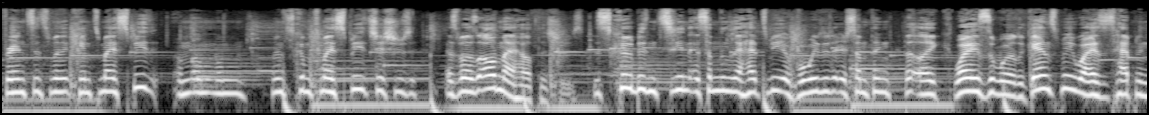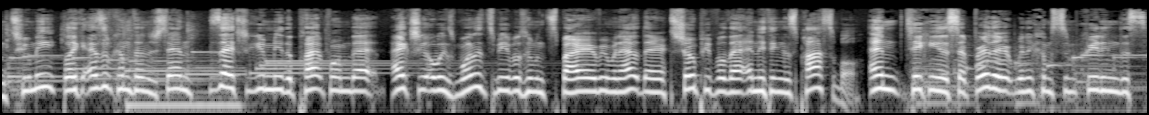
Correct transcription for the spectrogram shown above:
For instance, when it came to my speech, um, um, um, when it come to my speech issues as well as all my health issues, this could have been seen as something that had to be avoided or something that like, why is the world against me? Why is this happening to me? But like as I've come to understand, this is actually giving me the platform that I actually always wanted to be able to inspire everyone out there, show people that anything is possible, and taking it a step further when it comes to creating this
